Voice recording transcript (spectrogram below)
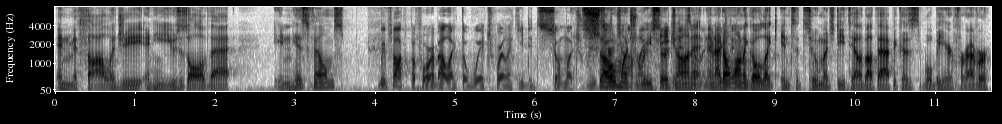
and mythology, and he uses all of that in his films We've talked before about like the witch, where like he did so much research, so much on, like, research on it, paganism and, I don't want to go like into too much detail about that because we'll be here forever.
